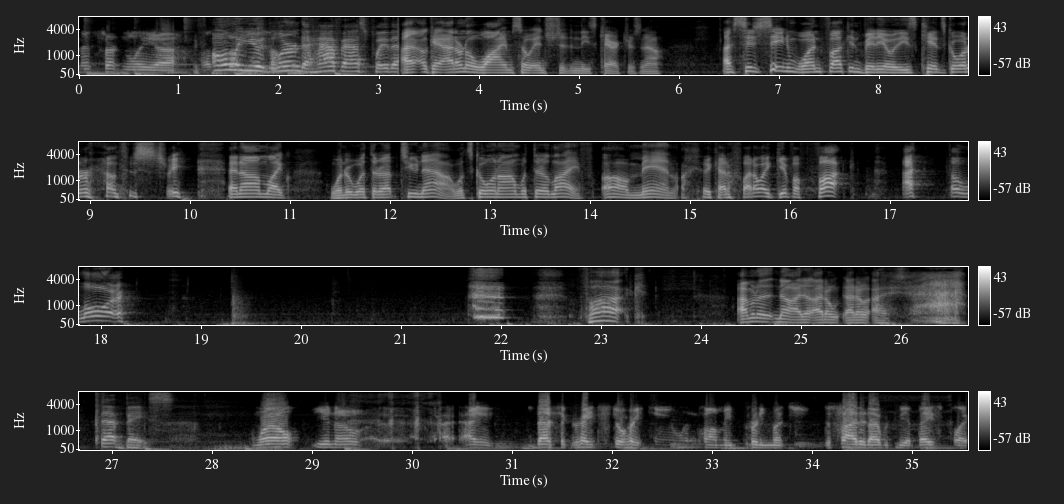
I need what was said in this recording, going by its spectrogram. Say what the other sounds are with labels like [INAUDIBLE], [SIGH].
That's certainly. Uh, If that's only you had something. learned to half-ass play that. I, okay, I don't know why I'm so interested in these characters now. I've seen one fucking video of these kids going [LAUGHS] around the street, and I'm like, wonder what they're up to now. What's going on with their life? Oh man, [LAUGHS] like, I don't- why do I give a fuck? [LAUGHS] I, the lore. fuck. I'm gonna no. I don't. I don't. I don't. I. [SIGHS] that base. Well, you know, I, I that's a great story too. When Tommy pretty much decided I would be a bass player.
